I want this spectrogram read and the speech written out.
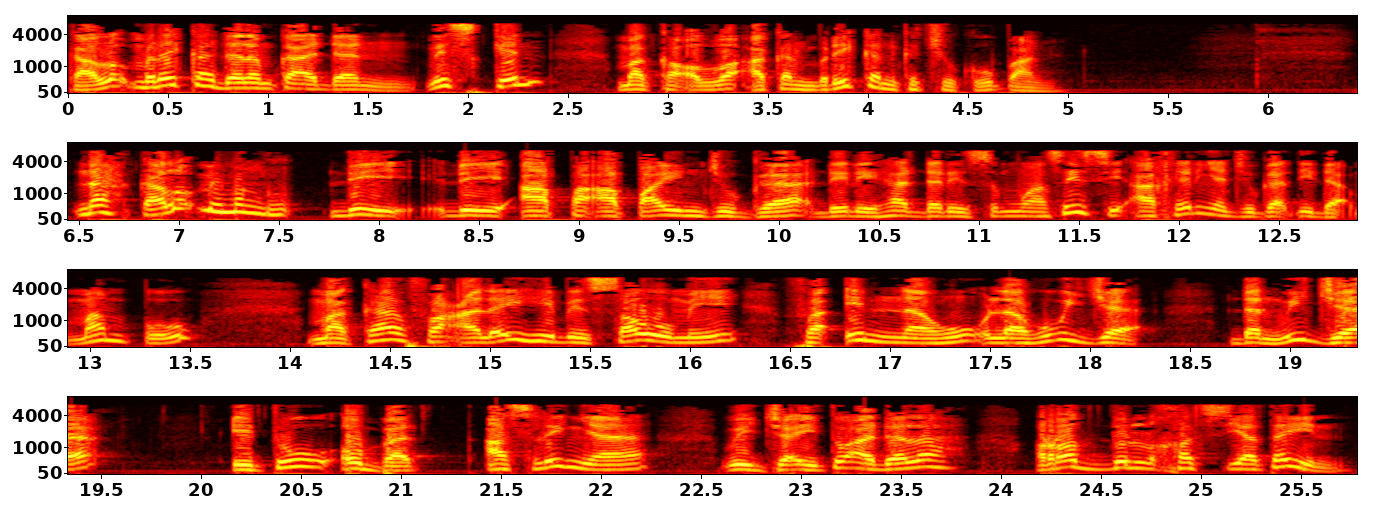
Kalau mereka dalam keadaan miskin, maka Allah akan berikan kecukupan. Nah, kalau memang di di apa-apain juga dilihat dari semua sisi akhirnya juga tidak mampu, maka fa'alaihi bisawmi fa innahu lahu wija. Dan wija itu obat. Aslinya wija itu adalah raddul khasyatain.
